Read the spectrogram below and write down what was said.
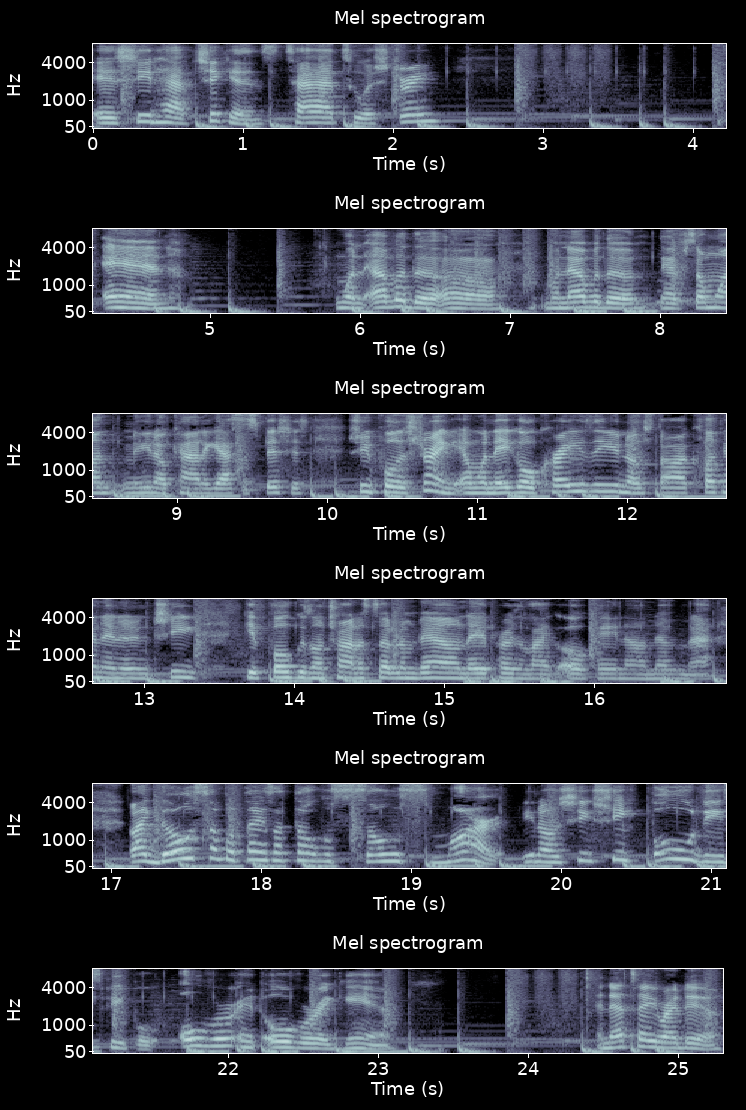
is she'd have chickens tied to a string. And whenever the uh whenever the if someone you know kind of got suspicious she pull a string. And when they go crazy you know start clucking it and she get focused on trying to settle them down that person like okay now never mind. Like those simple things i thought was so smart. You know she she fooled these people over and over again. And that tell you right there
